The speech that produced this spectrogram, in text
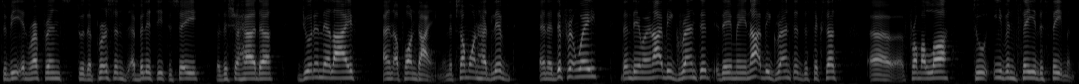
to be in reference to the person's ability to say the shahada during their life and upon dying and if someone had lived in a different way, then they may not be granted, they may not be granted the success uh, from Allah to even say the statement.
